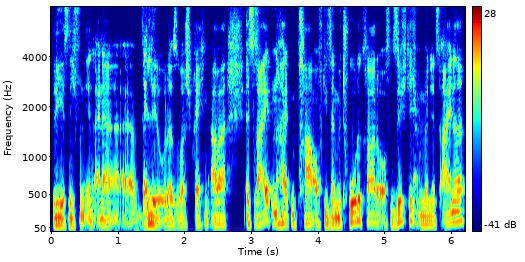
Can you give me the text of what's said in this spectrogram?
will ich jetzt nicht von irgendeiner äh, Welle oder sowas sprechen. Aber es reiten halt ein paar auf dieser Methode gerade offensichtlich. Ja. Und wenn jetzt eine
